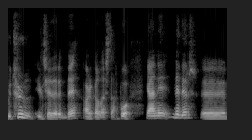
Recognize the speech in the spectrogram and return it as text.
bütün ilçelerinde arkadaşlar bu. Yani nedir? Ee,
